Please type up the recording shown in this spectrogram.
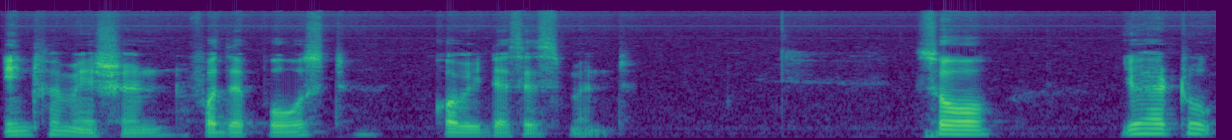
information for the post COVID assessment. So you have to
